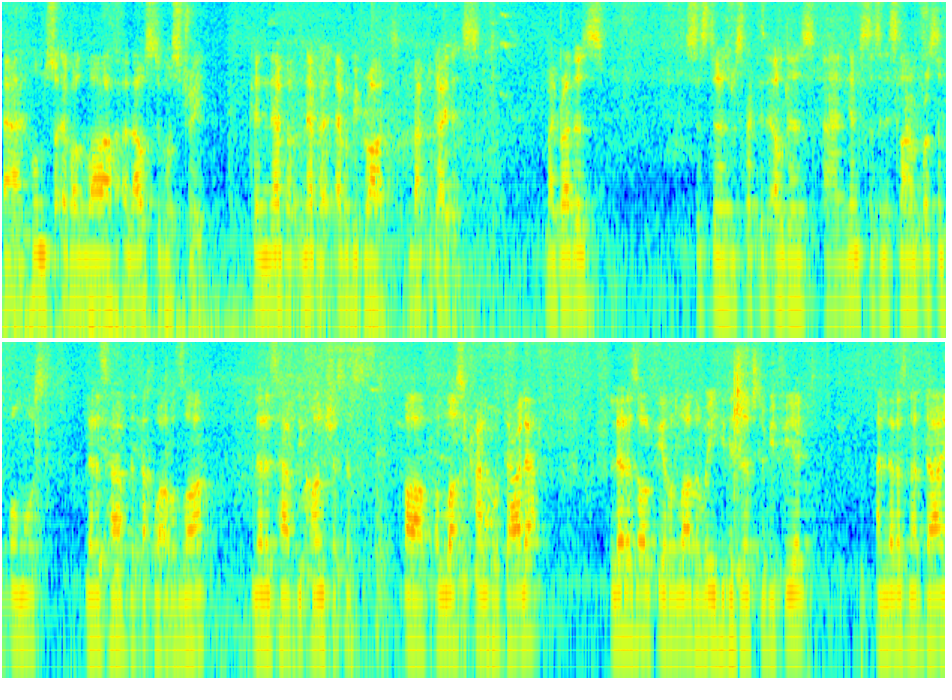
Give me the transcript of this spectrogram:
and whomsoever Allah allows to go astray can never, never, ever be brought back to guidance. My brothers, sisters, respected elders, and youngsters in Islam, first and foremost, let us have the taqwa of Allah. Let us have the consciousness of Allah subhanahu wa ta'ala. Let us all fear Allah the way He deserves to be feared. And let us not die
